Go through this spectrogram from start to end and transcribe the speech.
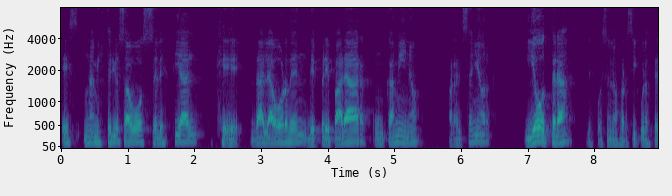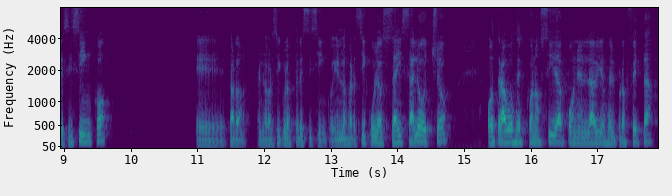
es una misteriosa voz celestial que da la orden de preparar un camino para el Señor, y otra, después en los versículos 3 y 5, eh, perdón, en los versículos 3 y 5, y en los versículos 6 al 8, otra voz desconocida pone en labios del profeta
